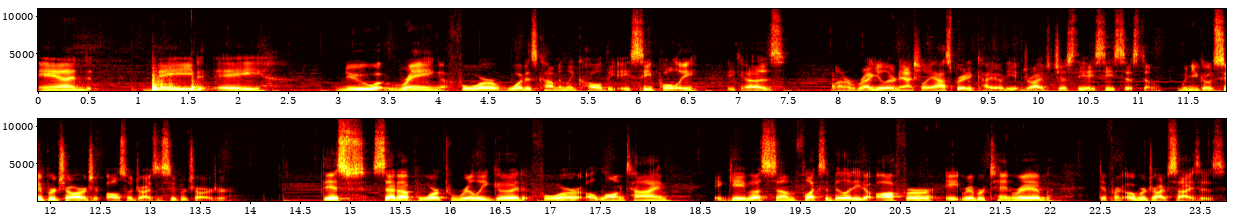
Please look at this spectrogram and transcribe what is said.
and made a new ring for what is commonly called the AC pulley because on a regular naturally aspirated Coyote, it drives just the AC system. When you go supercharge, it also drives a supercharger. This setup worked really good for a long time. It gave us some flexibility to offer 8 rib or 10 rib, different overdrive sizes.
